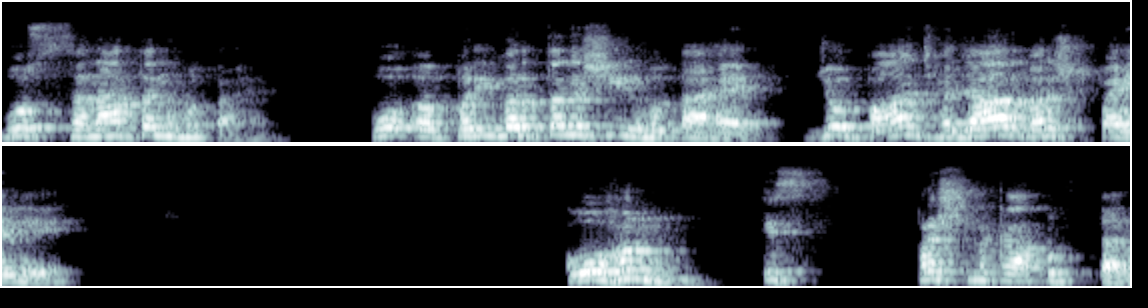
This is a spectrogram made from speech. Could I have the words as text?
वो सनातन होता है, वो अपरिवर्तनशील होता है। जो पाँच हज़ार वर्ष पहले को हम इस प्रश्न का उत्तर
